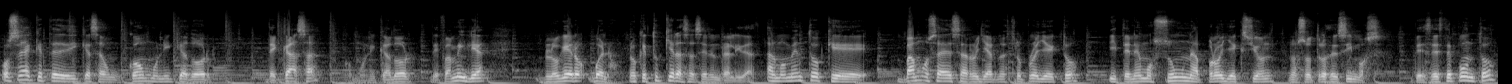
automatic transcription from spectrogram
o sea que te dediques a un comunicador de casa, comunicador de familia bloguero, bueno, lo que tú quieras hacer en realidad. Al momento que vamos a desarrollar nuestro proyecto y tenemos una proyección, nosotros decimos, desde este punto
